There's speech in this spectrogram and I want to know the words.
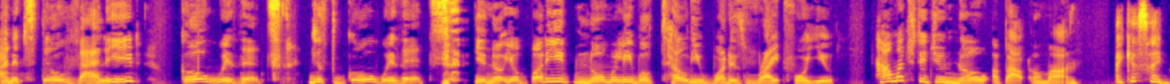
and it's still valid. Go with it. Just go with it. you know, your body normally will tell you what is right for you. How much did you know about Oman? I guess I'd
